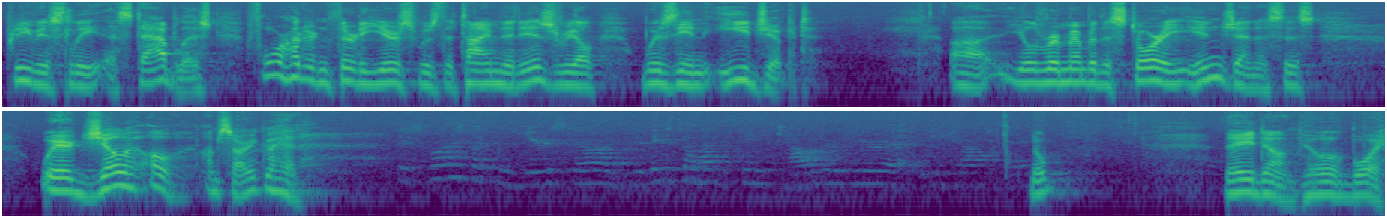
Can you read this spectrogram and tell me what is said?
previously established. 430 years was the time that Israel was in Egypt. Uh, you'll remember the story in Genesis where Joe, oh, I'm sorry, go ahead. Nope. They don't. Oh boy.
